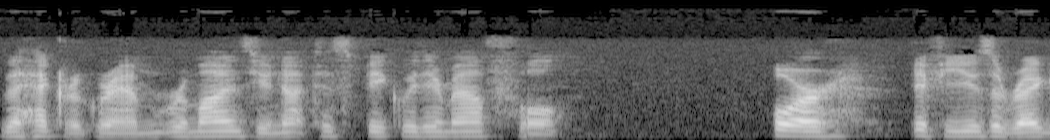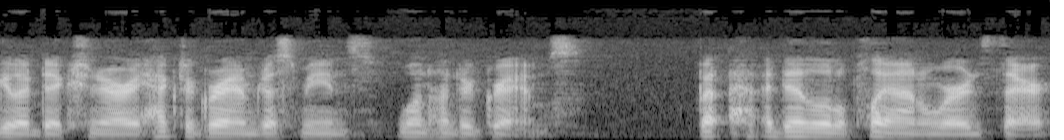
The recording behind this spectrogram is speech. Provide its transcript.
The hectogram reminds you not to speak with your mouth full. Or, if you use a regular dictionary, hectogram just means 100 grams. But I did a little play on words there.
